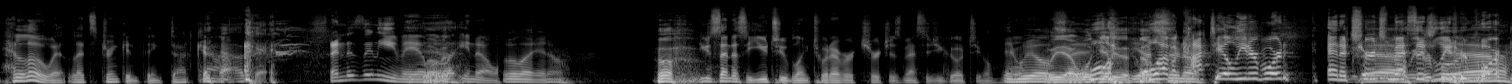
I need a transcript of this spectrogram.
Hello at let's drink and think.com. okay, Send us an email. We'll let you know. we'll let you know, You can send us a YouTube link to whatever church's message you go to. and we'll. Well, yeah, say, we'll We'll, give you the yes we'll have a no. cocktail leaderboard and a church Yeah. message Leaderboard.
